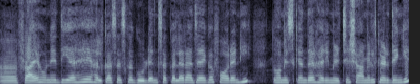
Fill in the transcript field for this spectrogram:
फ्राई होने दिया है। हल्का सा इसका गोल्डन सा कलर आ जाएगा फ़ौरन ही। तो हम इसके अंदर हरी मिर्चें शामिल कर देंगे।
